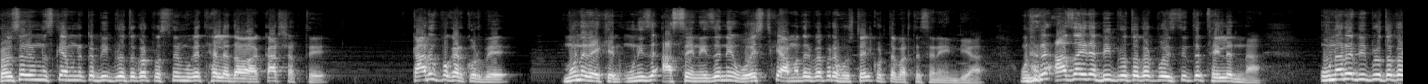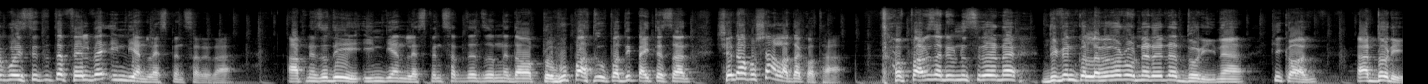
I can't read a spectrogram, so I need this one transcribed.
প্রফেসর ইউনুসকে এমন একটা বিব্রতকর প্রশ্নের মুখে ঠেলে দেওয়া কার স্বার্থে? কার উপকার করবে? মনে রাখেন, উনি যে আছেন, এই জন্য ওয়েস্টকে আমাদের ব্যাপারে হোস্টাইল করতে পারতেছে না ইন্ডিয়া। উনারা আজাইরা বিব্রতকর পরিস্থিতিতে ফেলেন না। উনারা বিব্রতকর পরিস্থিতিতে ফেলবে ইন্ডিয়ান লেসপেন্সারেরা। আপনি যদি ইন্ডিয়ান লেসপেন্সারদের জন্য দেওয়া প্রভুপাদ উপাধি পাইতে চান, সেটা অবশ্য আলাদা কথা। তো ডিপেন্ড করলাম, এবার এটা ধরি, না? কি কন? আর ধরি।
